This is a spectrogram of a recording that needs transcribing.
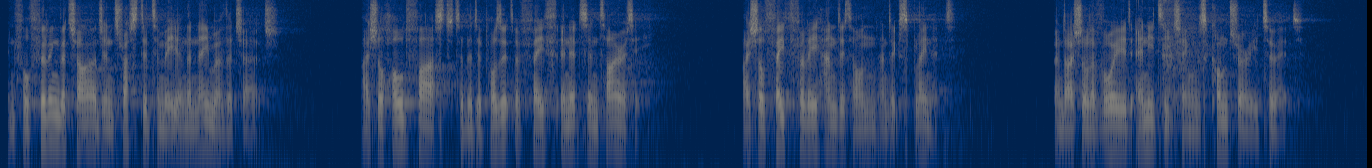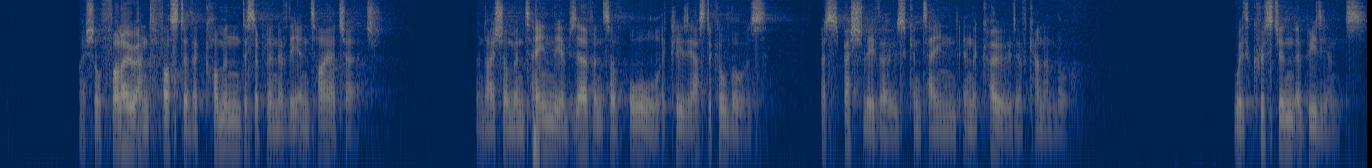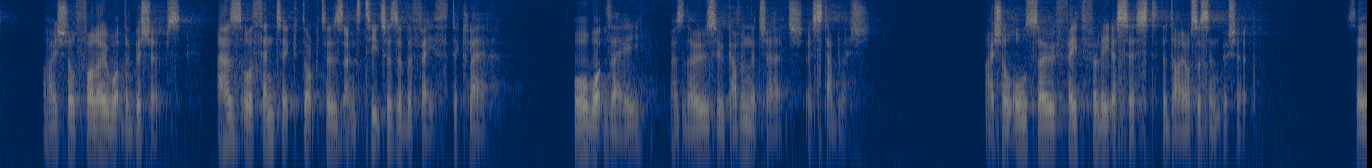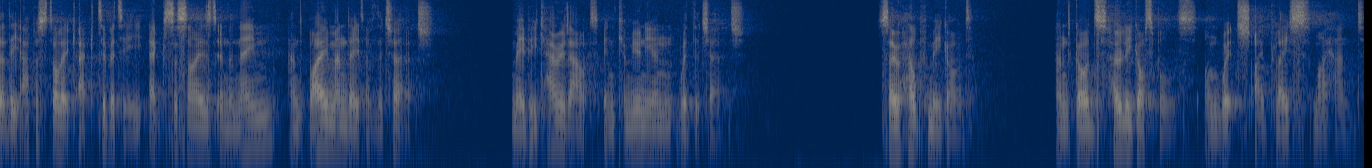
In fulfilling the charge entrusted to me in the name of the church, I shall hold fast to the deposit of faith in its entirety. I shall faithfully hand it on and explain it, and I shall avoid any teachings contrary to it. I shall follow and foster the common discipline of the entire church, and I shall maintain the observance of all ecclesiastical laws, especially those contained in the Code of Canon Law. With Christian obedience, I shall follow what the bishops, as authentic doctors and teachers of the faith, declare, or what they, as those who govern the church, establish. I shall also faithfully assist the diocesan bishop, so that the apostolic activity exercised in the name and by mandate of the church may be carried out in communion with the church. So help me, God, and God's holy gospels on which I place my hand.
